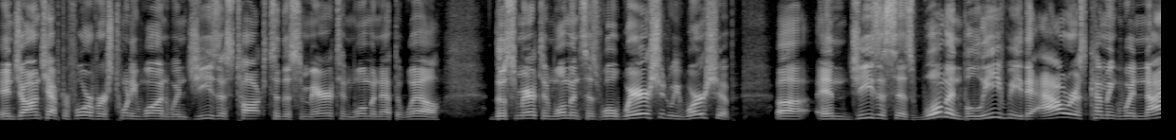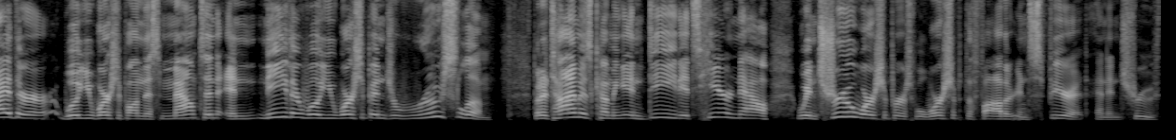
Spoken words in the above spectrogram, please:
In John chapter 4, verse 21, when Jesus talks to the Samaritan woman at the well, the Samaritan woman says, Well, where should we worship? Uh, and Jesus says, Woman, believe me, the hour is coming when neither will you worship on this mountain, and neither will you worship in Jerusalem. But a time is coming, indeed, it's here now, when true worshipers will worship the Father in spirit and in truth.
